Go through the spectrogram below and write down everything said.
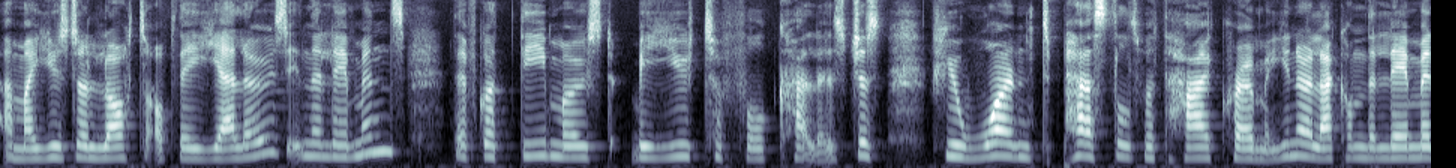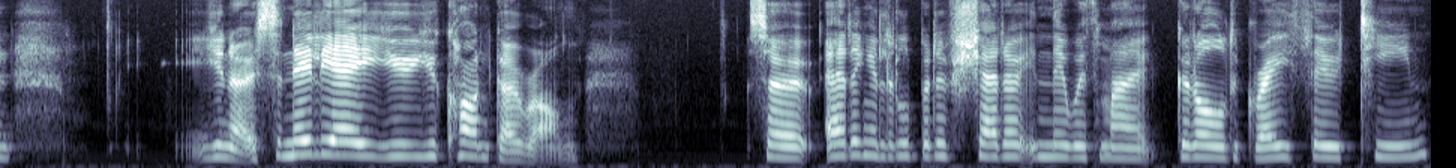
Um, I used a lot of their yellows in the lemons. They've got the most beautiful colors. Just if you want pastels with high chroma, you know, like on the lemon, you know, Sennelier, you, you can't go wrong. So adding a little bit of shadow in there with my good old Grey 13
